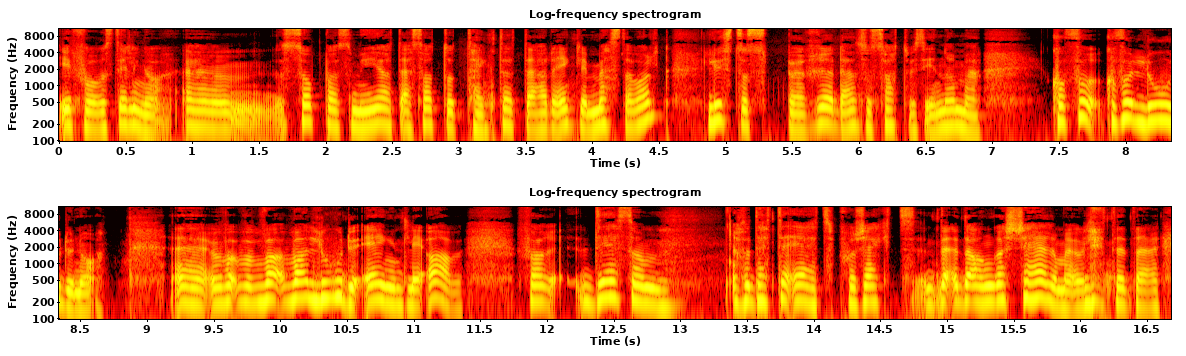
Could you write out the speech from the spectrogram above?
i forestillinga. Eh, såpass mye at jeg satt og tenkte at jeg hadde egentlig mest av alt lyst til å spørre den som som satt ved siden av meg. Hvorfor, hvorfor lo du nå? Eh, hva, hva, hva, lo du egentlig av? For det som Altså, dette er et prosjekt det, det, engasjerer meg jo litt, dette her.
